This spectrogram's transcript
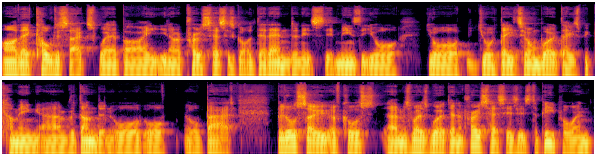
are there cul-de-sacs whereby you know a process has got a dead end and it's it means that your your your data on Workday is becoming um, redundant or or or bad? But also, of course, um, as well as Workday and the processes, it's the people and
